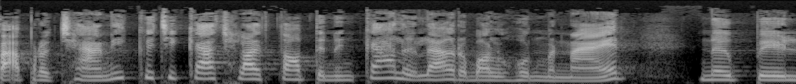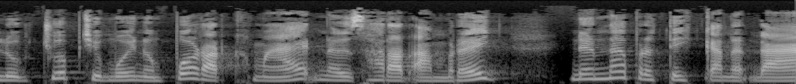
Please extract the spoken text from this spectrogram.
បកប្រឆាំងនេះគឺជាការឆ្លើយតបទៅនឹងការលើកឡើងរបស់លោកហ៊ុនម៉ាណែតនៅពេលលោកជួបជាមួយនឹងពលរដ្ឋខ្មែរនៅសហរដ្ឋអាមេរិកនិងនៅប្រទេសកាណាដា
